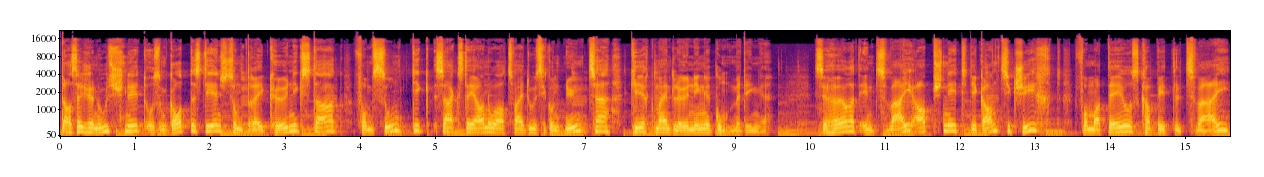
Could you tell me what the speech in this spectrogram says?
Das ist ein Ausschnitt aus dem Gottesdienst zum Dreikönigstag vom Sonntag, 6. Januar 2019, Kirchgemeinde Löningen-Gumpmedingen. Sie hören in zwei Abschnitten die ganze Geschichte von Matthäus Kapitel 2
